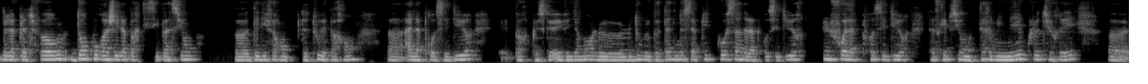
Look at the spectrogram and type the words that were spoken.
de la plateforme d'encourager la participation euh, des différents, de tous les parents à la procédure puisque évidemment le, double quota ne s'applique qu'au sein de la procédure. Une fois la procédure d'inscription terminée, clôturée, euh,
